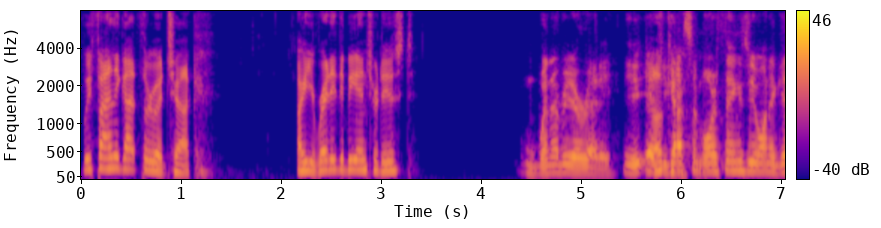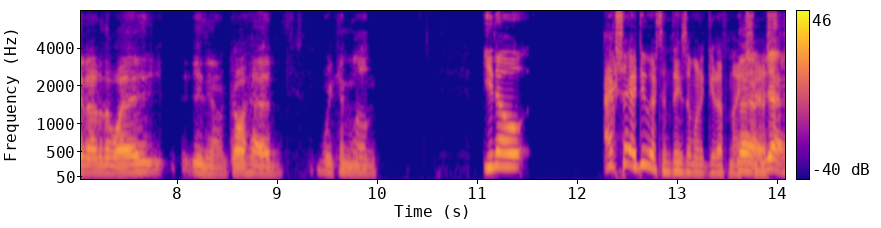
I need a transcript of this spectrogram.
we finally got through it, Chuck. Are you ready to be introduced? Whenever you're ready. You, if Okay. you got some more things you want to get out of the way, you know, go ahead. We can. Well, You know, actually, I do have some things I want to get off my Yeah, chest. yeah, yeah,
